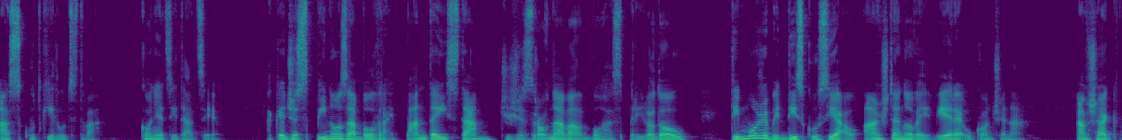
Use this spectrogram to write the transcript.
a skutky ľudstva. Konec citácie. A keďže Spinoza bol vraj panteista, čiže zrovnával Boha s prírodou, tým môže byť diskusia o Einsteinovej viere ukončená. Avšak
